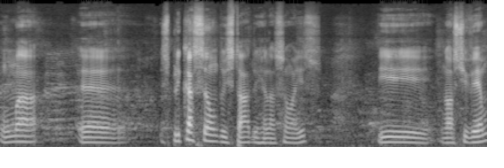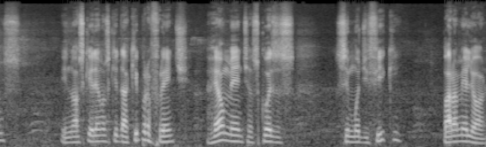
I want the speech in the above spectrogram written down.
uma é, explicação do Estado em relação a isso. E nós tivemos, e nós queremos que daqui para frente realmente as coisas se modifiquem para melhor.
